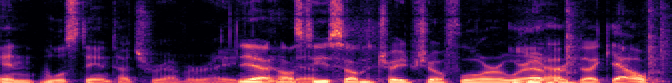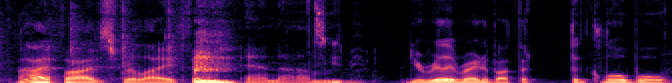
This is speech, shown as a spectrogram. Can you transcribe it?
and we'll stay in touch forever, right? Yeah, And, I'll uh, see you on the trade show floor or wherever. Yeah. Be like, yo, high fives for life and, and um, excuse me. You're really right about the, the global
